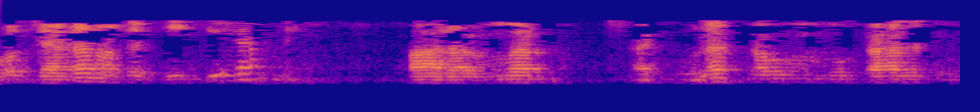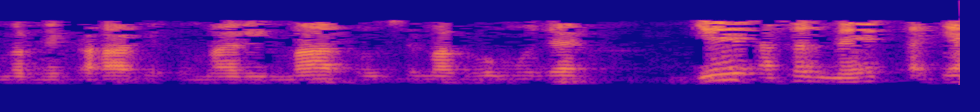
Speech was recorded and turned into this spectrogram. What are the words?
بہت زیادہ مدد دی تھی ہم نے اور عمر سکولت کا عمر نے کہا کہ تمہاری ماں تم سے محروم ہو جائے۔ یہ اصل میں تکیہ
